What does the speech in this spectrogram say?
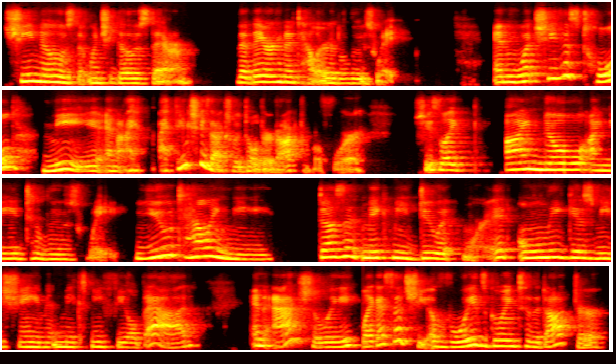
she knows that when she goes there, that they are going to tell her to lose weight. And what she has told me, and I, I think she's actually told her doctor before, she's like, I know I need to lose weight. You telling me doesn't make me do it more. It only gives me shame and makes me feel bad. And actually, like I said, she avoids going to the doctor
